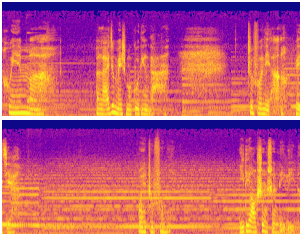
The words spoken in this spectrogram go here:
婚姻嘛，本来就没什么固定答案。祝福你啊，薇姐。我也祝福你，一定要顺顺利利的。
